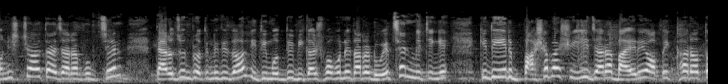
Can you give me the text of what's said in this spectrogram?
অনিশ্চয়তায় যারা ভুগছেন, তেরো জন প্রতিনিধি দল ইতিমধ্যে বিকাশ ভবনে তারা রয়েছেন মিটিংয়ে কিন্তু এর পাশাপাশি যারা বাইরে অপেক্ষারত,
